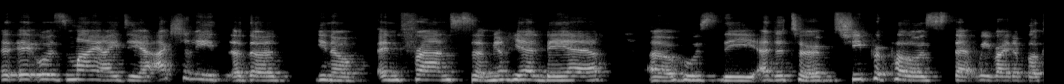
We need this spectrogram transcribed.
It, was my idea. Actually, the you know in France, uh, Muriel Beyer, uh, who's the editor, she proposed that we write a book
